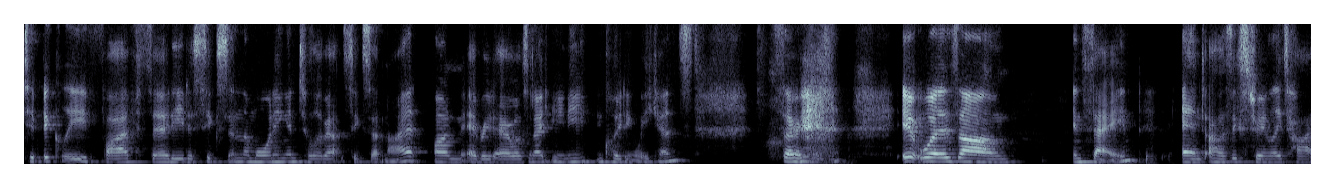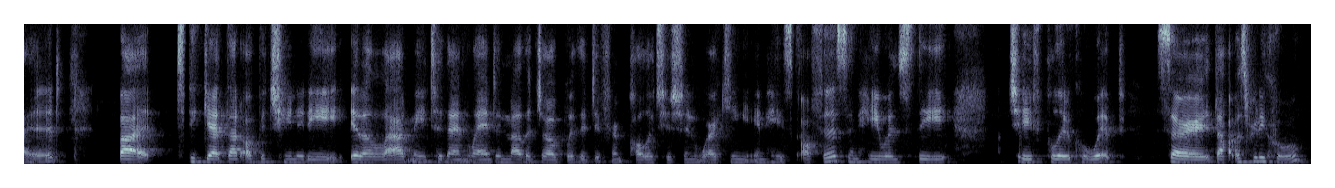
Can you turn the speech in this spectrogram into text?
typically 5.30 to 6 in the morning until about 6 at night on every day I wasn't at uni, including weekends. So it was um, insane and I was extremely tired. But to get that opportunity, it allowed me to then land another job with a different politician working in his office, and he was the chief political whip. So that was pretty cool.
